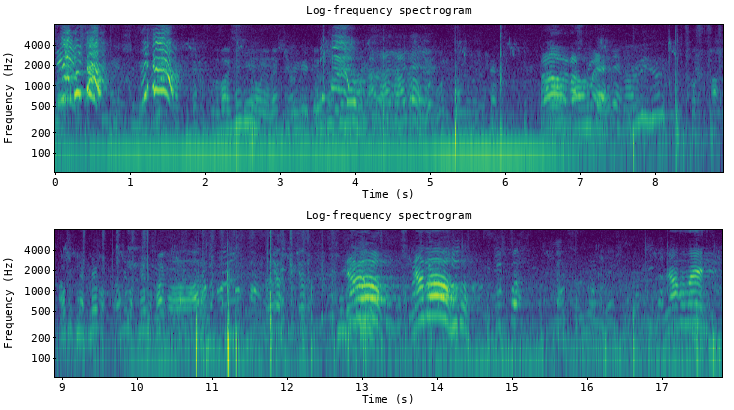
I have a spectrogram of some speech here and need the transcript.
ей, бързо! Бързо! Браво, бе, Васкове! Ляво! Ляво! Ляво, бе!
